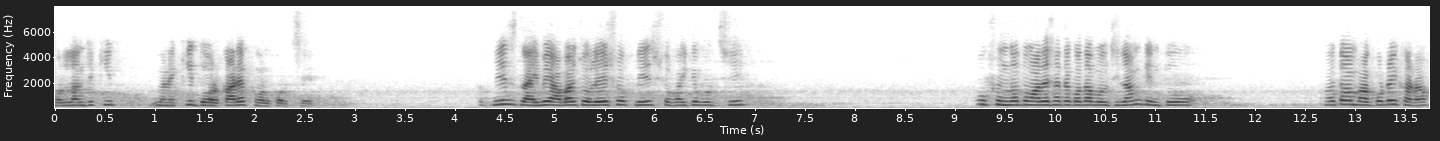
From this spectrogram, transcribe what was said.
বললাম যে কি মানে কি দরকারে ফোন করছে। তো প্লিজ লাইভে আবার চলে এসো প্লিজ সবাইকে বলছি। খুব সুন্দর তোমাদের সাথে কথা বলছিলাম, কিন্তু হয়তো আমার ভাগ্যটাই খারাপ।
